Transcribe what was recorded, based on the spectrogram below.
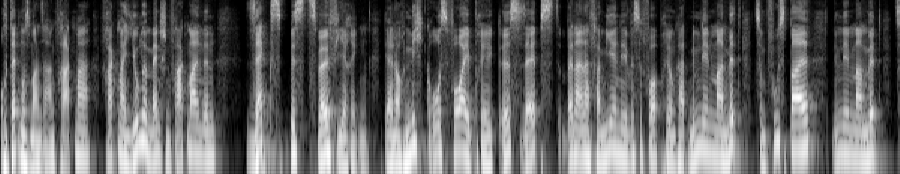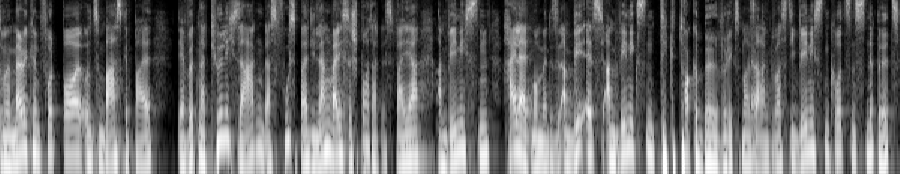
auch das muss man sagen, frag mal, frag mal junge Menschen, frag mal einen sechs- bis zwölfjährigen, der noch nicht groß vorgeprägt ist, selbst wenn er in einer Familie eine gewisse Vorprägung hat, nimm den mal mit zum Fußball, nimm den mal mit zum American Football und zum Basketball der wird natürlich sagen, dass Fußball die langweiligste Sportart ist, weil ja am wenigsten Highlight-Momente sind. Am, we ist am wenigsten TikTokable, würde ich es mal ja. sagen. Du hast die wenigsten kurzen Snippets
